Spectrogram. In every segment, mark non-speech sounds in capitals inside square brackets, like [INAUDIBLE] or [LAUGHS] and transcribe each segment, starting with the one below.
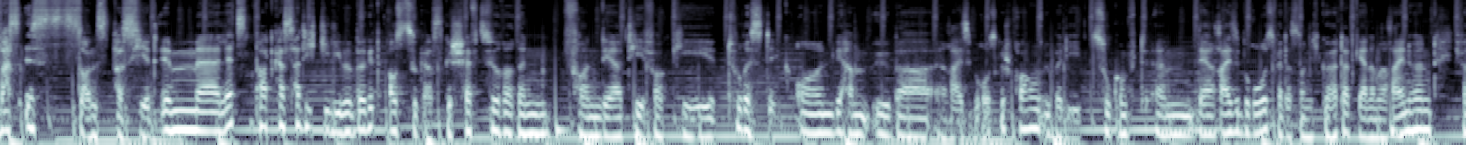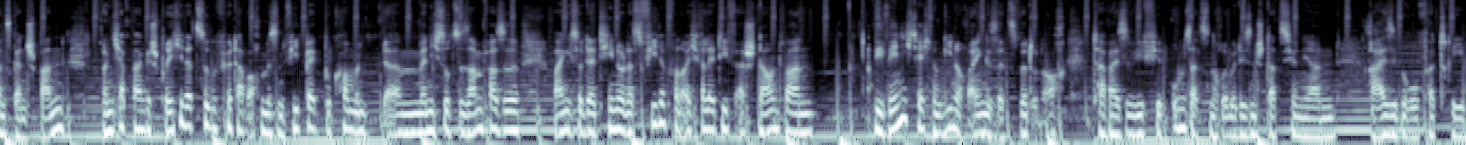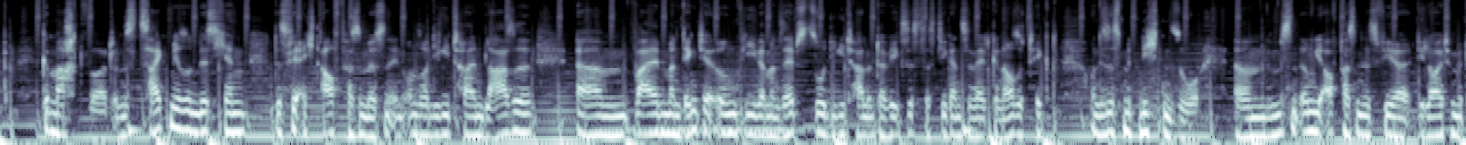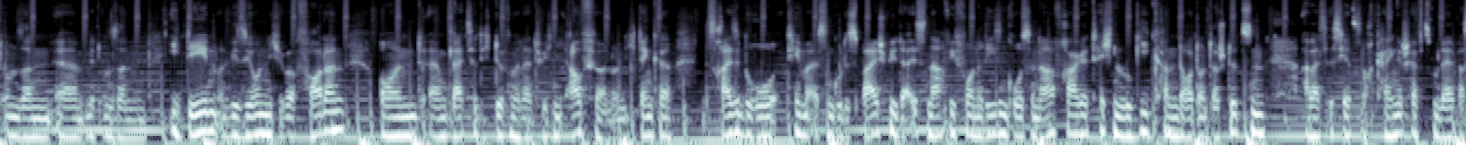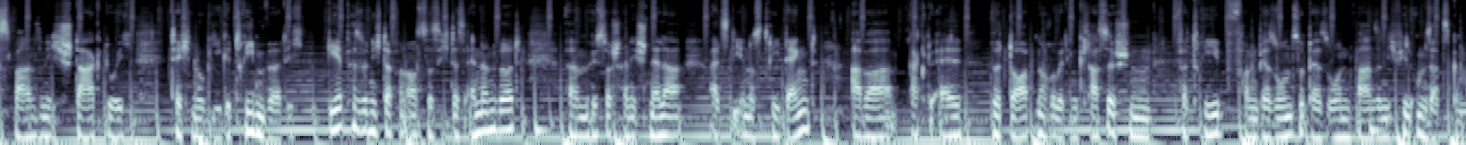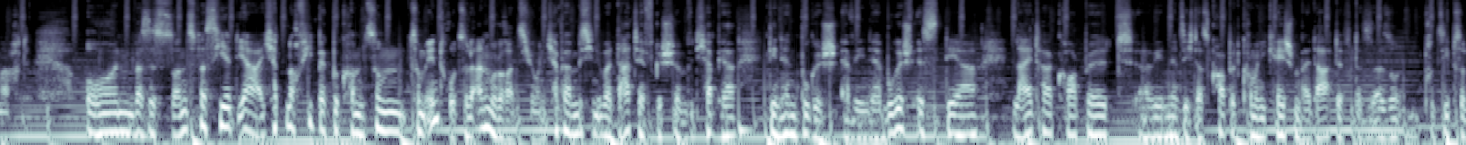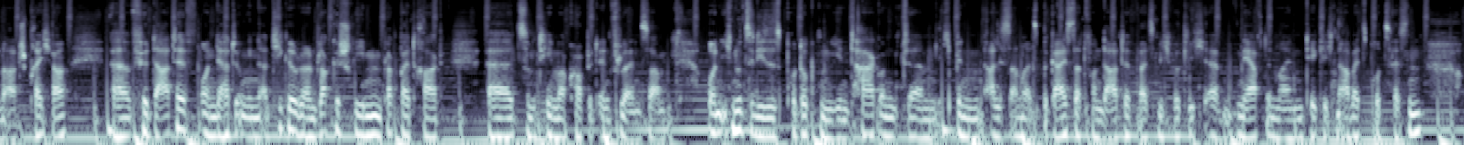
Was ist sonst passiert? Im äh, letzten Podcast hatte ich die liebe Birgit Aus zu Gast, Geschäftsführerin von der TVG Touristik. Und wir haben über Reisebüros gesprochen, über die Zukunft ähm, der Reisebüros. Wer das noch nicht gehört hat, gerne mal reinhören. Ich fand es ganz spannend. Und ich habe mal Gespräche dazu geführt, habe auch ein bisschen Feedback bekommen. Und ähm, wenn ich so zusammenfasse, war eigentlich so der Tenor, dass viele von euch relativ erstaunt waren, wie wenig Technologie noch eingesetzt wird und auch teilweise wie viel Umsatz noch über diesen stationären Reisebürovertrieb gemacht gemacht wird. Und es zeigt mir so ein bisschen, dass wir echt aufpassen müssen in unserer digitalen Blase, ähm, weil man denkt ja irgendwie, wenn man selbst so digital unterwegs ist, dass die ganze Welt genauso tickt. Und es ist mitnichten so. Ähm, wir müssen irgendwie aufpassen, dass wir die Leute mit unseren, äh, mit unseren Ideen und Visionen nicht überfordern. Und ähm, gleichzeitig dürfen wir natürlich nicht aufhören. Und ich denke, das Reisebüro-Thema ist ein gutes Beispiel. Da ist nach wie vor eine riesengroße Nachfrage. Technologie kann dort unterstützen, aber es ist jetzt noch kein Geschäftsmodell, was wahnsinnig stark durch durch Technologie getrieben wird. Ich gehe persönlich davon aus, dass sich das ändern wird, ähm, höchstwahrscheinlich schneller als die Industrie denkt, aber aktuell wird dort noch über den klassischen Vertrieb von Person zu Person wahnsinnig viel Umsatz gemacht. Und was ist sonst passiert? Ja, ich habe noch Feedback bekommen zum, zum Intro, zu der Anmoderation. Ich habe ja ein bisschen über Datev geschimpft. Ich habe ja den Herrn Bugisch erwähnt. Der Bugisch ist der Leiter Corporate, äh, wie nennt sich das? Corporate Communication bei Datev. Das ist also im Prinzip so eine Art Sprecher äh, für Datev Dativ und der hat irgendwie einen Artikel oder einen Blog geschrieben, einen Blogbeitrag äh, zum Thema Corporate Influencer. Und ich nutze dieses Produkt jeden Tag und ähm, ich bin alles andere als begeistert von Dativ, weil es mich wirklich ähm, nervt in meinen täglichen Arbeitsprozessen.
